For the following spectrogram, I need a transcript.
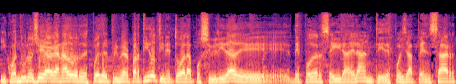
Y cuando uno llega ganador después del primer partido, tiene toda la posibilidad de, de poder seguir adelante y después ya pensar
